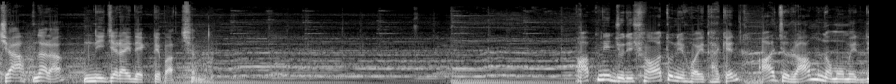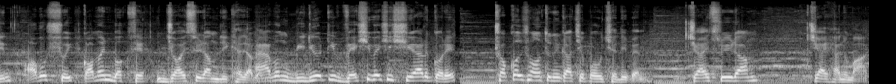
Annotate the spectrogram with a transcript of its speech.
যা আপনারা নিজেরাই দেখতে পাচ্ছেন। আপনি যদি সনাতনী হয়ে থাকেন, আজ রাম নবমীর দিন অবশ্যই কমেন্ট বক্সে জয় শ্রীরাম লিখে যাবেন এবং ভিডিওটি বেশি বেশি শেয়ার করে সকল সনাতনীর কাছে পৌঁছে দিবেন। জয় শ্রীরাম, জয় হনুমান।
